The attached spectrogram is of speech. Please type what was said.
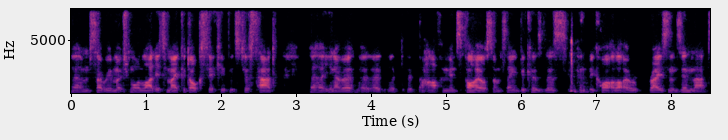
um, so we're much more likely to make a dog sick if it's just had uh, you know a, a, a, a, half a mince pie or something because there's mm-hmm. going to be quite a lot of raisins in that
